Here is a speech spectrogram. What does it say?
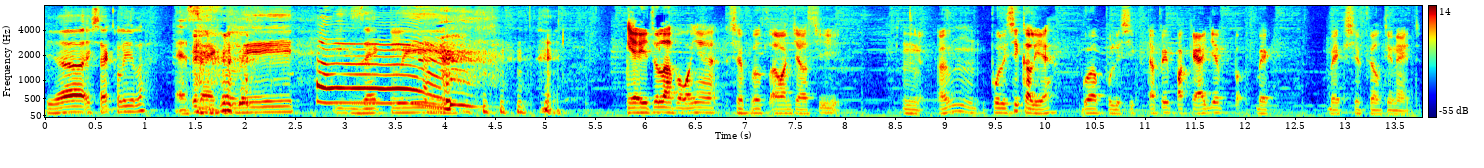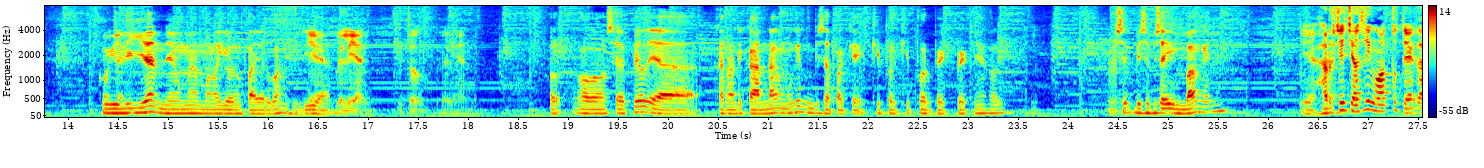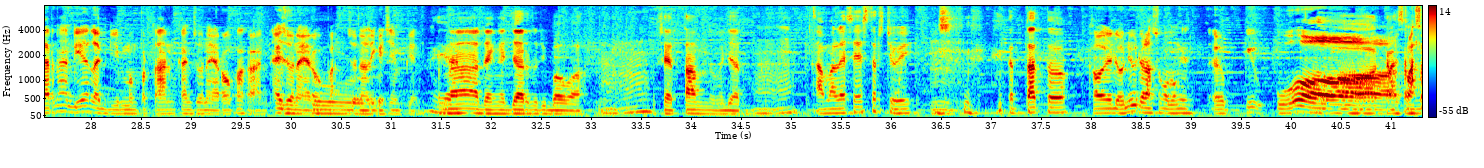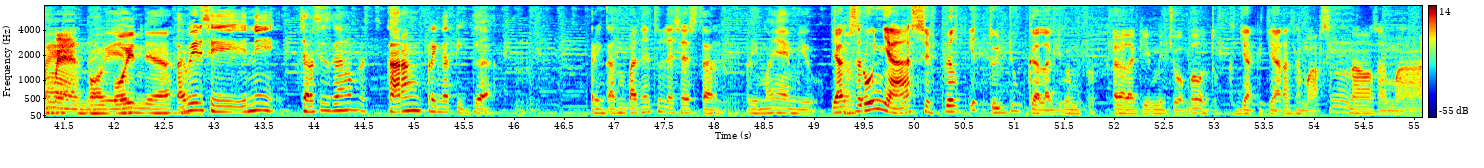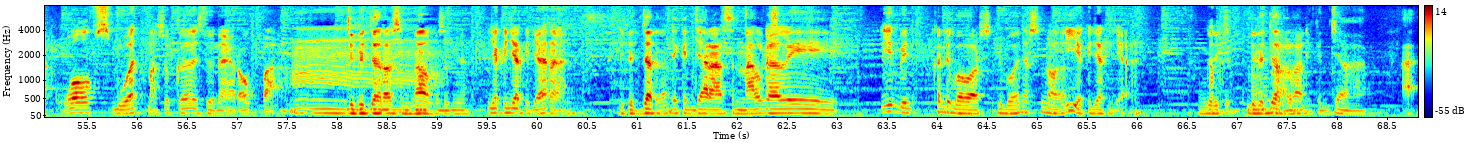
Ya exactly lah. Exactly. exactly. ya itulah pokoknya Sheffield lawan Chelsea. Hmm, em, polisi kali ya. Gua polisi tapi pakai aja back back Sheffield United. William yang memang lagi on fire banget Iya, dia. Willian. Betul, Willian. Kalau- Kalau Sheffield ya karena di kandang mungkin bisa pakai kiper-kiper back-backnya kali. Bisa bisa, bisa imbang kayaknya. Ya, harusnya Chelsea ngotot ya karena dia lagi mempertahankan zona Eropa kan. Eh zona Eropa, zona Liga Champion. Karena ada yang ngejar tuh di bawah. Mm-mm. Setan tuh ngejar. Mm-mm. Sama Leicester cuy. Hmm. Ketat tuh. Kalau Doni udah langsung ngomongin eh, i- wow, Oh, klasemen. klasemen. Poin. Dia. Tapi si ini Chelsea sekarang sekarang peringkat 3. Peringkat 4-nya tuh Leicester, limanya MU. Yang serunya Sheffield itu juga lagi memper- eh, lagi mencoba untuk kejar-kejaran sama Arsenal sama Wolves buat masuk ke zona Eropa. Hmm, Dikejar Arsenal maksudnya. Ya kejar-kejaran. Dikejar kan? dikejar Arsenal kali. Iya, bed- Kan di bawah di bawahnya Arsenal kan? iya kejar-kejaran. Enggak dike- dikejar lah dikejar.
